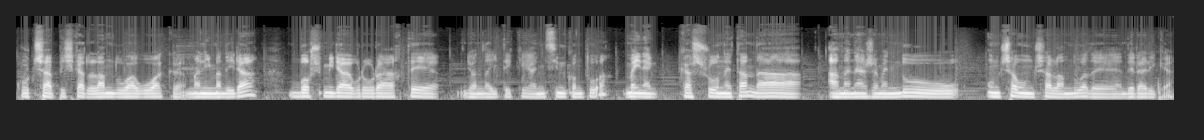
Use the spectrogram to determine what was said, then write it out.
kutsa pixkat landuagoak mani madira, bos mira eurora arte joan daiteke aintzin kontua, baina kasu honetan da amenajemendu untsa-untsa landua de, derarika.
